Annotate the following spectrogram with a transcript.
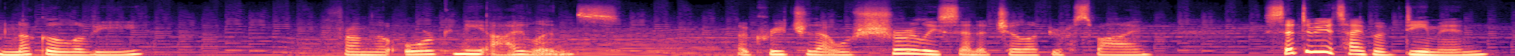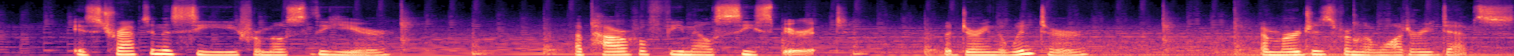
Nuckelavee from the Orkney Islands. A creature that will surely send a chill up your spine. Said to be a type of demon, is trapped in the sea for most of the year a powerful female sea spirit, but during the winter, emerges from the watery depths.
